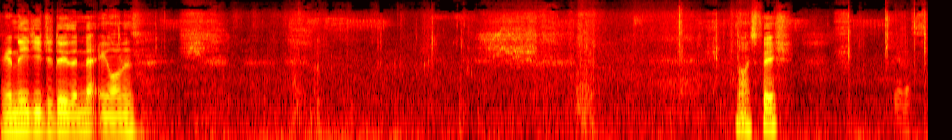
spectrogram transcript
I'm gonna need you to do the netting on us. Nice fish. Yeah, that's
